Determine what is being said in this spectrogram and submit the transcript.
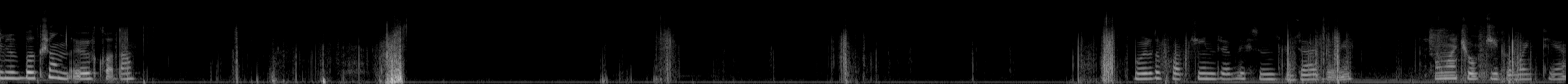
Şöyle bir bakıyorum da yok adam. Bu arada PUBG indirebilirsiniz. Güzel bir oyun. Ama çok gigabyte ya.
